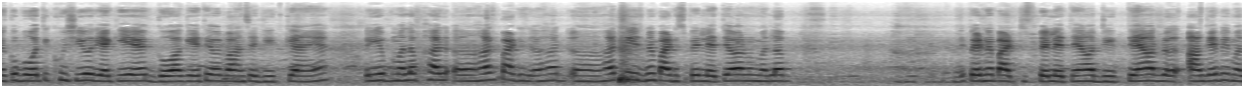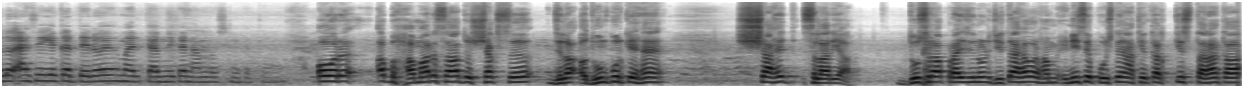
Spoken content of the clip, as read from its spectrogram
मेरे को बहुत ही खुशी हो रही है कि ये गोवा गए थे और वहाँ से जीत के आए हैं। तो ये मतलब हर हर पार्टी हर हर चीज़ में पार्टिसिपेट लेते हैं और मतलब डिबेट में पार्टिसिपेट लेते हैं और जीतते हैं और आगे भी मतलब ऐसे ही ये करते रहे हमारी फैमिली का नाम रोशन करते हैं। और अब हमारे साथ जो शख्स ज़िला उधमपुर के हैं शाहिद सलारिया। दूसरा प्राइज़ इन्होंने जीता है और हम इन्हीं से पूछते हैं आखिरकार किस तरह का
